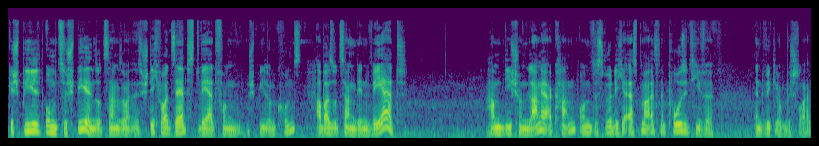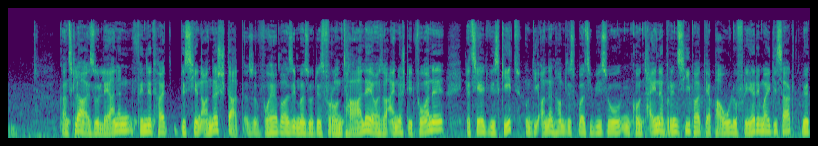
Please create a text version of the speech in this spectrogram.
gespielt, um zu spielen, sozusagen so Stichwort Selbstwert von Spiel und Kunst. Aber sozusagen den Wert haben die schon lange erkannt und das würde ich erstmal als eine positive Entwicklung beschreiben. Ganz klar, also Lernen findet halt ein bisschen anders statt. Also vorher war es immer so das Frontale, also einer steht vorne, erzählt, wie es geht und die anderen haben das quasi wie so ein Containerprinzip, hat der Paolo Freire mal gesagt, wird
